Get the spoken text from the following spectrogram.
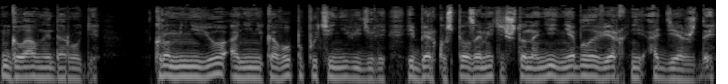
к главной дороге — Кроме нее они никого по пути не видели, и Берг успел заметить, что на ней не было верхней одежды.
